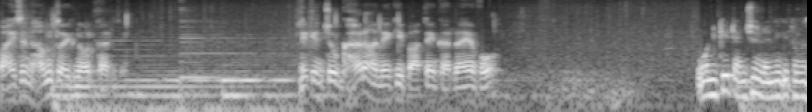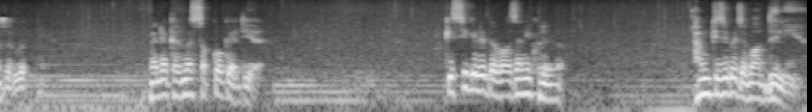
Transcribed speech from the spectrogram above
भाईजान, हम तो इग्नोर कर दें। लेकिन जो घर आने की बातें कर रहे हैं, वो? उनकी टेंशन लेने की तुम्हें ज़रूरत नहीं मैंने घर में सबको कह दिया है। किसी के लिए दरवाज़ा नहीं खुलेगा। हम किसी को जवाब दे नहीं है।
